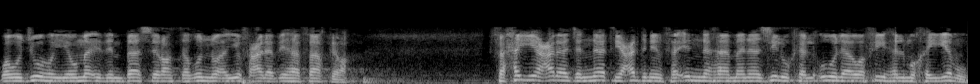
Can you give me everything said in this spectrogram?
ووجوه يومئذ باسرة تظن أن يفعل بها فاقرة. فحي على جنات عدن فإنها منازلك الأولى وفيها المخيم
